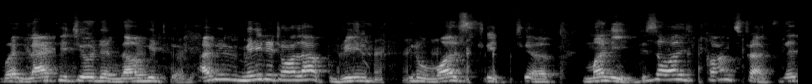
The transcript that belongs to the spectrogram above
Well, latitude and longitude. I mean, we made it all up. Green, you know, Wall Street, uh, money. These are all constructs. There,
